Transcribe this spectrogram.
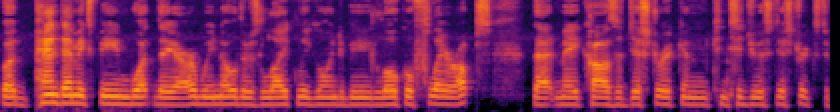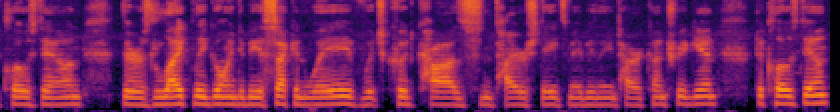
But pandemics being what they are, we know there's likely going to be local flare-ups that may cause a district and contiguous districts to close down. There's likely going to be a second wave, which could cause entire states, maybe the entire country again, to close down.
